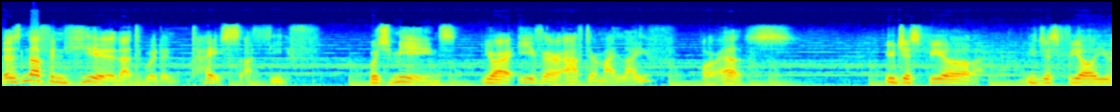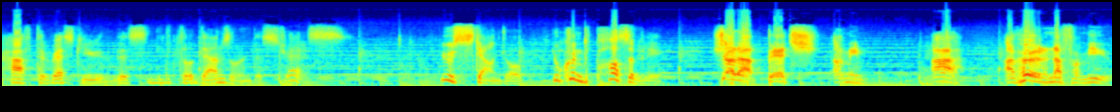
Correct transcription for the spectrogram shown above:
There's nothing here that would entice a thief, which means you are either after my life or else. You just feel you just feel you have to rescue this little damsel in distress. You scoundrel, you couldn't possibly. Shut up, bitch! I mean, ah, I've heard enough from you.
